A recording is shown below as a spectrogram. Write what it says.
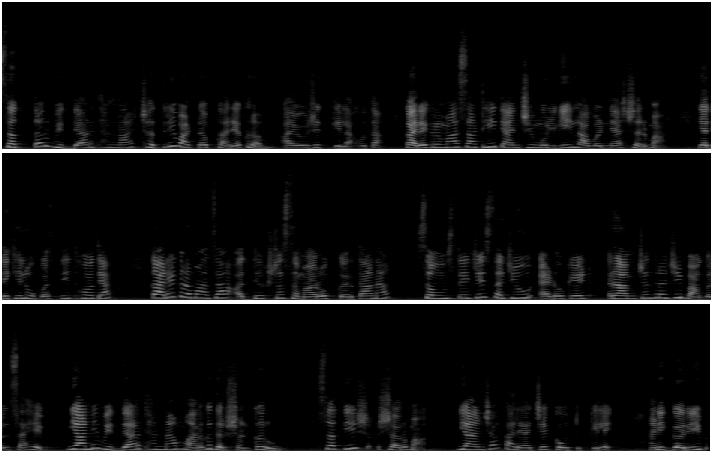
सत्तर विद्यार्थ्यांना छत्री वाटप कार्यक्रम आयोजित केला होता. कार्यक्रमासाठी त्यांची मुलगी लावण्या शर्मा या देखील उपस्थित होत्या. कार्यक्रमाचा अध्यक्ष समारोप करताना संस्थेचे सचिव ॲडव्होकेट रामचंद्रजी बागल साहेब यांनी विद्यार्थ्यांना मार्गदर्शन करून सतीश शर्मा यांच्या कार्याचे कौतुक केले आणि गरीब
